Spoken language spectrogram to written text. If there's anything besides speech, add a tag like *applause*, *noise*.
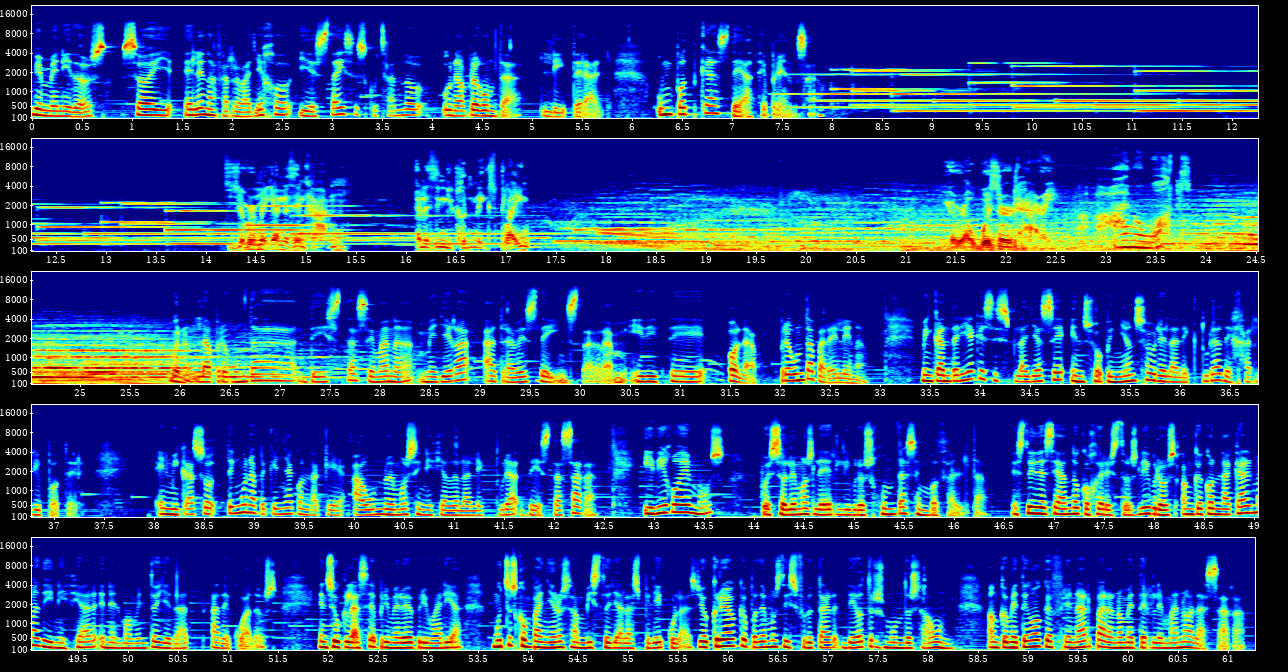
Bienvenidos, soy Elena Farro Vallejo y estáis escuchando Una Pregunta Literal, un podcast de Hace Prensa. Did you ever make anything happen? Anything you couldn't explain? You're a wizard, Harry. I'm a what? Bueno, la pregunta de esta semana me llega a través de Instagram y dice, hola, pregunta para Elena. Me encantaría que se explayase en su opinión sobre la lectura de Harry Potter. En mi caso, tengo una pequeña con la que aún no hemos iniciado la lectura de esta saga. Y digo hemos pues solemos leer libros juntas en voz alta. Estoy deseando coger estos libros, aunque con la calma de iniciar en el momento y edad adecuados. En su clase primero de primaria, muchos compañeros han visto ya las películas. Yo creo que podemos disfrutar de otros mundos aún, aunque me tengo que frenar para no meterle mano a la saga.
